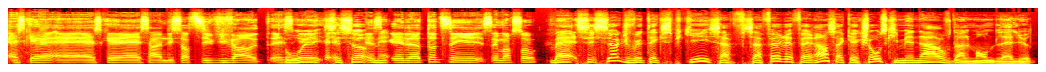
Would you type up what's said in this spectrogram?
Est-ce que est-ce qu'elle s'en est sortie vivante? Oui, c'est ça, Est-ce mais- que là, tous ces, ces morceaux? Ben, c'est ça que je veux t'expliquer. Ça, ça fait référence à quelque chose qui m'énerve dans le monde de la lutte.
